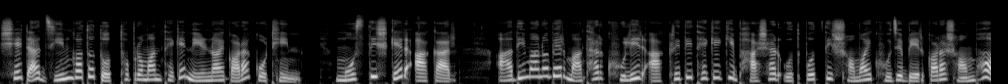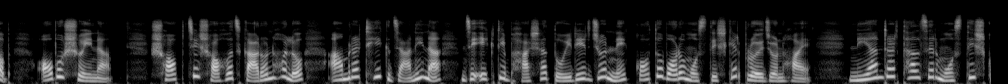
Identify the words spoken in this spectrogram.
সেটা জিনগত তথ্য প্রমাণ থেকে নির্ণয় করা কঠিন? মস্তিষ্কের আকার আদিমানবের মাথার খুলির আকৃতি থেকে কি ভাষার উৎপত্তির সময় খুঁজে বের করা সম্ভব? অবশ্যই না। সবচেয়ে সহজ কারণ হল, আমরা ঠিক জানি না যে একটি ভাষা তৈরির জন্যে কত বড় মস্তিষ্কের প্রয়োজন হয়। নিয়ান্ডারথালসের মস্তিষ্ক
